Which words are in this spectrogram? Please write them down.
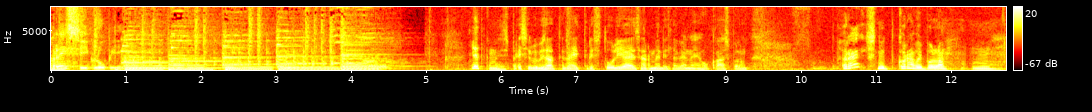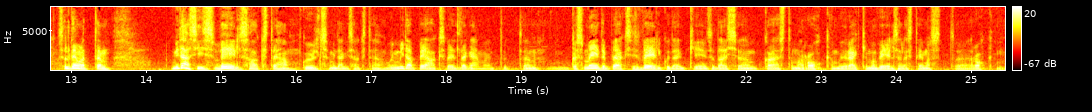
pressiklubi. jätkame siis Pressiklubi saatega eetris Tuuli Jõesaar, Meelis Lõgene ja Huko Aas, palun. räägiks nüüd korra võib-olla mm, sel teemal, et mida siis veel saaks teha, kui üldse midagi saaks teha, või mida peaks veel tegema, et, et ähm, kas meedia peaks siis veel kuidagi seda asja kajastama rohkem või rääkima veel sellest teemast äh, rohkem?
